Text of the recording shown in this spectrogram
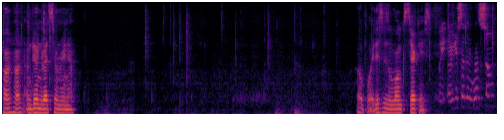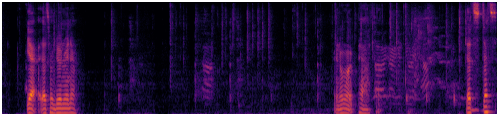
Hold on, hold on. I'm doing redstone right now. Oh boy, this is a long staircase. Wait, are you redstone? Yeah, that's what I'm doing right now. Uh, I don't want a path. Are, are that's that's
